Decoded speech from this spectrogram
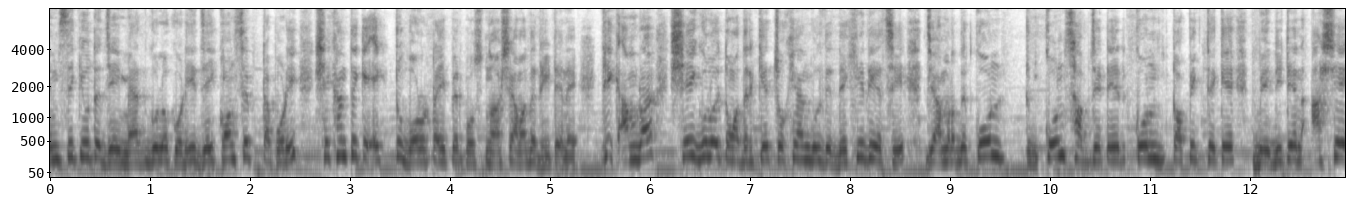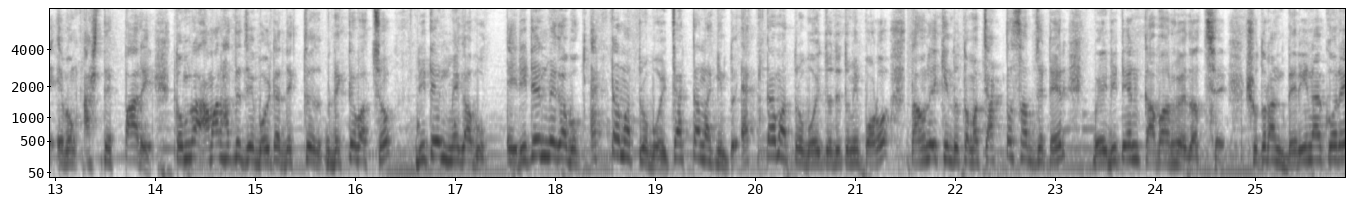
এমসিকিউতে যেই ম্যাথগুলো করি, যেই কনসেপ্টটা পড়ি, সেখান থেকে একটু বড় টাইপের প্রশ্ন আসে আমাদের রিটেনে ঠিক আমরা সেইগুলোই তোমাদেরকে চোখে আঙ্গুল দিয়ে দেখিয়ে দিয়েছি যে আমাদের কোন কোন সাবজেক্টের কোন টপিক থেকে রিটেন আসে এবং আসতে পারে। তোমরা আমার হাতে যে বইটা দেখতে দেখতে পাচ্ছ রিটেন মেগাবুক এই রিটেন মেগাবুক একটা মাত্র বই, চারটা না কিন্তু একটা মাত্র বই যদি তুমি পড়ো, তাহলেই কিন্তু তোমার চারটা সাবজেক্টের রিটেন কাভার হয়ে যাচ্ছে। সুতরাং দেরি না করে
